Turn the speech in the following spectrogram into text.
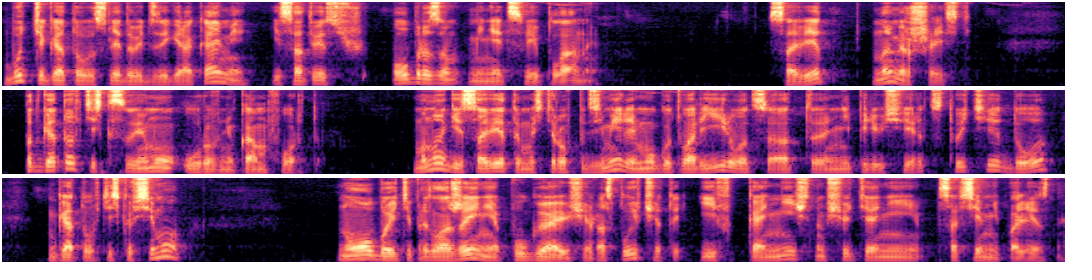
будьте готовы следовать за игроками и соответствующим образом менять свои планы. Совет номер 6. Подготовьтесь к своему уровню комфорта. Многие советы мастеров подземелья могут варьироваться от «не переусердствуйте» до «готовьтесь ко всему». Но оба эти предложения пугающе расплывчаты, и в конечном счете они совсем не полезны.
